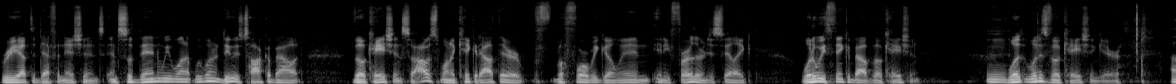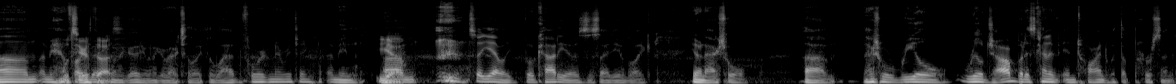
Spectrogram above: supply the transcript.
re up the definitions and so then we want we want to do is talk about vocation so i just want to kick it out there before we go in any further and just say like what do we think about vocation Mm. what what is vocation gareth Um, I mean, how What's your back you thoughts? want to go? You want to go back to like the Latin for it and everything? I mean, Yeah. Um, so yeah, like vocatio is this idea of like you know an actual, um, actual real real job, but it's kind of entwined with the person,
